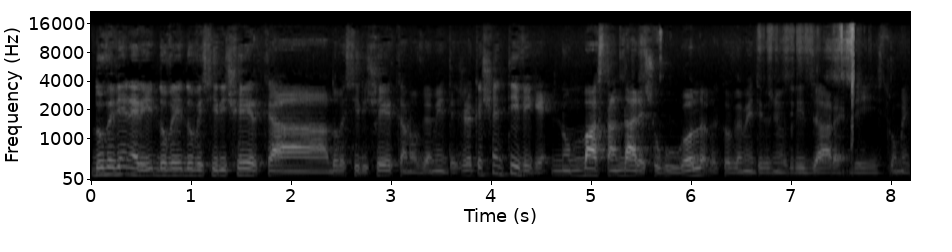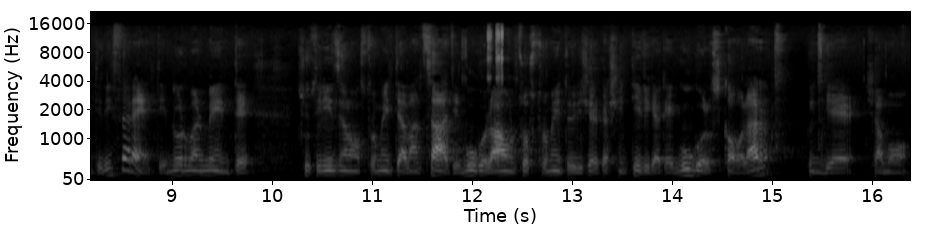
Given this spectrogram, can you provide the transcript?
Dove, viene, dove, dove, si ricerca, dove, si ricercano ovviamente ricerche scientifiche, non basta andare su Google, perché ovviamente bisogna utilizzare degli strumenti differenti. Normalmente si utilizzano strumenti avanzati, Google ha un suo strumento di ricerca scientifica che è Google Scholar, quindi è diciamo,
